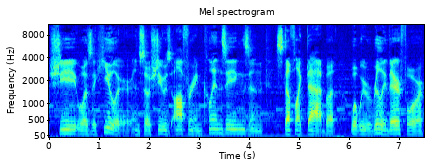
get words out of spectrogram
she was a healer, and so she was offering cleansings and stuff like that. But what we were really there for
